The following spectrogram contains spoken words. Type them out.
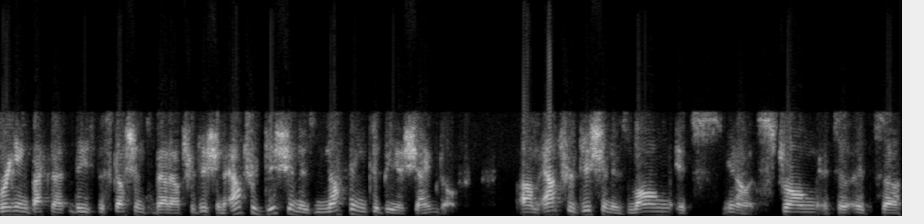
bringing back that these discussions about our tradition, our tradition is nothing to be ashamed of. Um, our tradition is long. It's you know it's strong. It's a, it's a,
